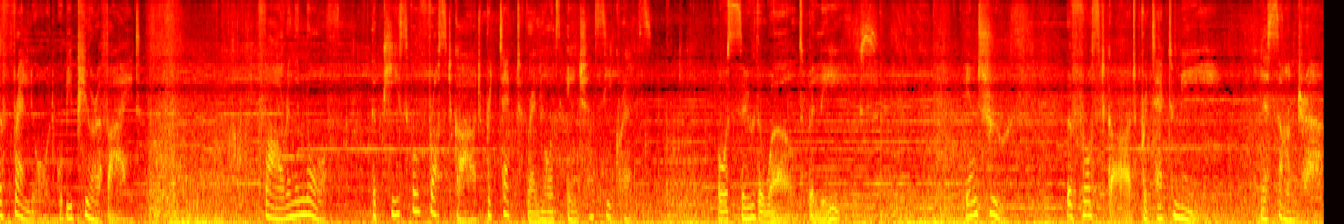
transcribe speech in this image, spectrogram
the Freljord will be purified. Far in the north, the peaceful Frostguard protect Freljord's ancient secrets. Or so the world believes. In truth, the Frostguard protect me, Lissandra.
